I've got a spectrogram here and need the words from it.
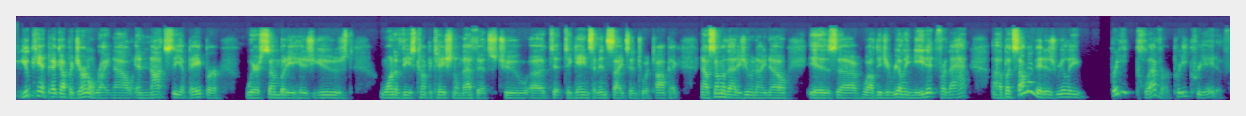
You can't pick up a journal right now and not see a paper where somebody has used one of these computational methods to, uh, to, to gain some insights into a topic. Now, some of that, as you and I know, is uh, well, did you really need it for that? Uh, but some of it is really pretty clever, pretty creative.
